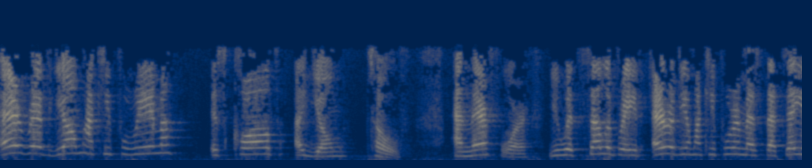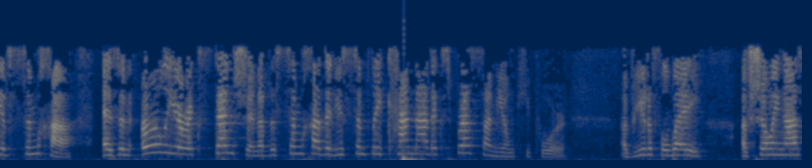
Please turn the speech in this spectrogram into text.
Erev Yom HaKippurim is called a Yom Tov. And therefore, you would celebrate Erev Yom HaKippurim as that day of Simcha, as an earlier extension of the Simcha that you simply cannot express on Yom Kippur. A beautiful way of showing us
